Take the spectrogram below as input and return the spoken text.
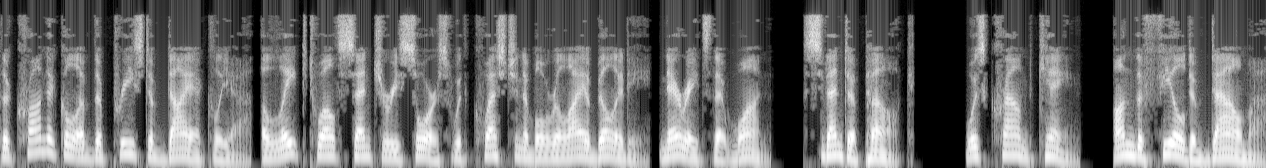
The Chronicle of the Priest of Dioclea, a late 12th-century source with questionable reliability, narrates that one Sventopelk was crowned king on the field of Dalma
